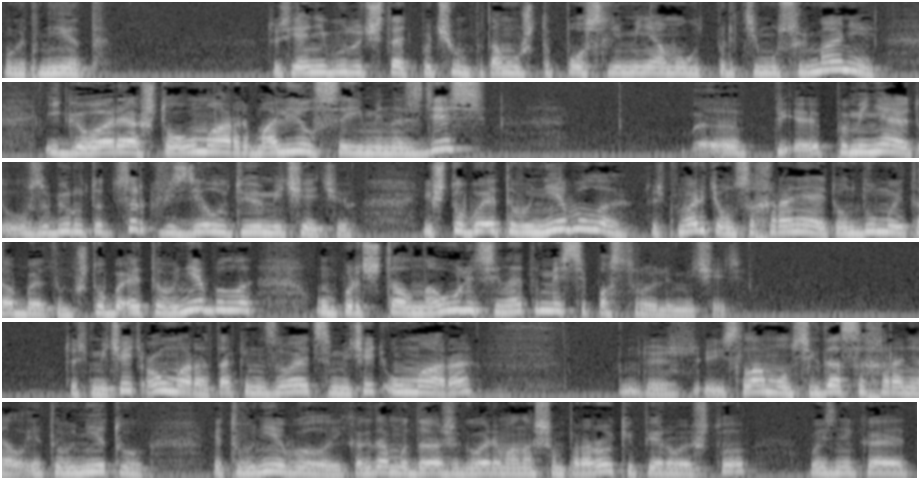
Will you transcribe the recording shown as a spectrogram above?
Он говорит, нет. То есть я не буду читать. Почему? Потому что после меня могут прийти мусульмане, и говоря, что Умар молился именно здесь, э, поменяют, заберут эту церковь и сделают ее мечетью. И чтобы этого не было, то есть, смотрите, он сохраняет, он думает об этом, чтобы этого не было, он прочитал на улице, и на этом месте построили мечеть. То есть мечеть Умара, так и называется мечеть Умара. То есть ислам он всегда сохранял. Этого нету, этого не было. И когда мы даже говорим о нашем пророке, первое, что возникает,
